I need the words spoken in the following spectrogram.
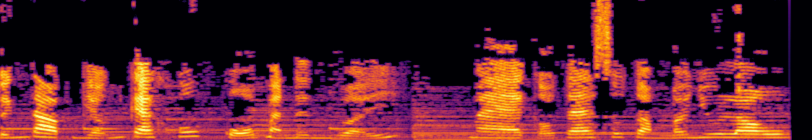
Tuyển tập những ca khúc của Mạnh Đình Vĩ Mà cậu ta sưu tầm bao nhiêu lâu.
